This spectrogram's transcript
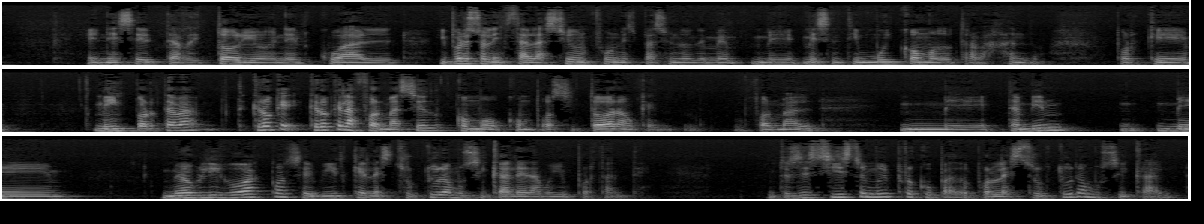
en ese territorio en el cual, y por eso la instalación fue un espacio en donde me, me, me sentí muy cómodo trabajando, porque me importaba, creo que, creo que la formación como compositor, aunque formal, me, también me, me obligó a concebir que la estructura musical era muy importante. Entonces sí estoy muy preocupado por la estructura musical,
